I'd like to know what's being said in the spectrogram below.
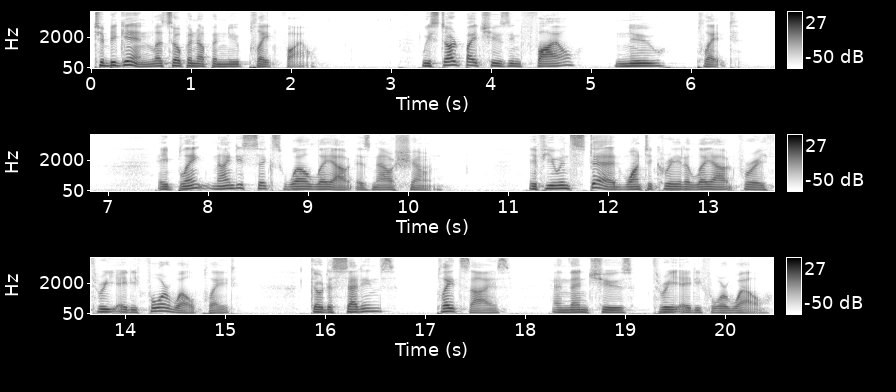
To begin, let's open up a new plate file. We start by choosing File, New, Plate. A blank 96 well layout is now shown. If you instead want to create a layout for a 384 well plate, go to Settings, Plate Size, and then choose 384 well.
